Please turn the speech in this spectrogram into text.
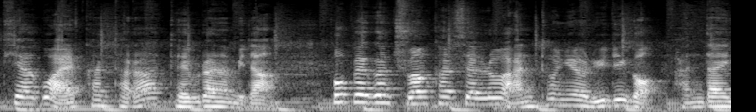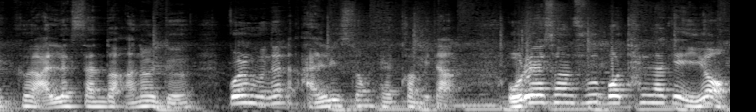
티아고 알칸타라, 더브라위너입니다. 포백은 주앙 칸셀로, 안토니오 류디거, 반다이크, 알렉산더 아놀드, 골문은 알리송 베커입니다. 올해 선수 후보 탈락에 이어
